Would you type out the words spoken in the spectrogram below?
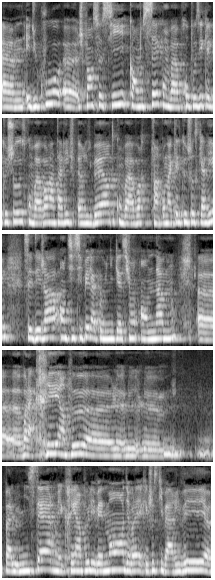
Euh, et du coup, euh, je pense aussi quand on sait qu'on va proposer quelque chose, qu'on va avoir un tarif early bird, qu'on va avoir, enfin qu'on a quelque chose qui arrive, c'est déjà anticiper la communication en amont. Euh, voilà, créer un peu euh, le pas le mystère, mais créer un peu l'événement, dire voilà il y a quelque chose qui va arriver. Euh,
